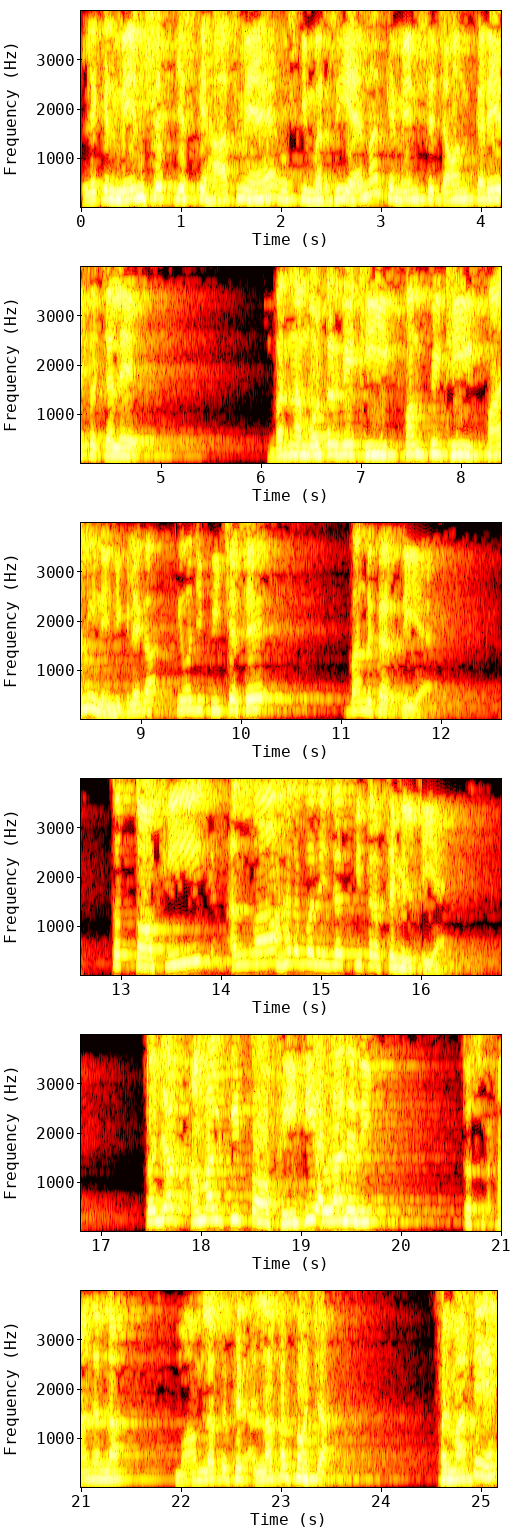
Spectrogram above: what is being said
لیکن مین سوئچ جس کے ہاتھ میں ہے، اس کی مرضی ہے نا کہ مین سوئچ آن کرے تو چلے۔ ورنہ موٹر بھی ٹھیک، پمپ بھی ٹھیک، پانی نہیں نکلے گا۔ کیوں جی؟ پیچھے سے بند کر دیا ہے۔ تو توفیق اللہ رب العزت کی طرف سے ملتی ہے۔ تو جب عمل کی توفیق ہی اللہ نے دی، تو سبحان اللہ، معاملہ تو پھر اللہ پر پہنچا۔ فرماتے ہیں،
